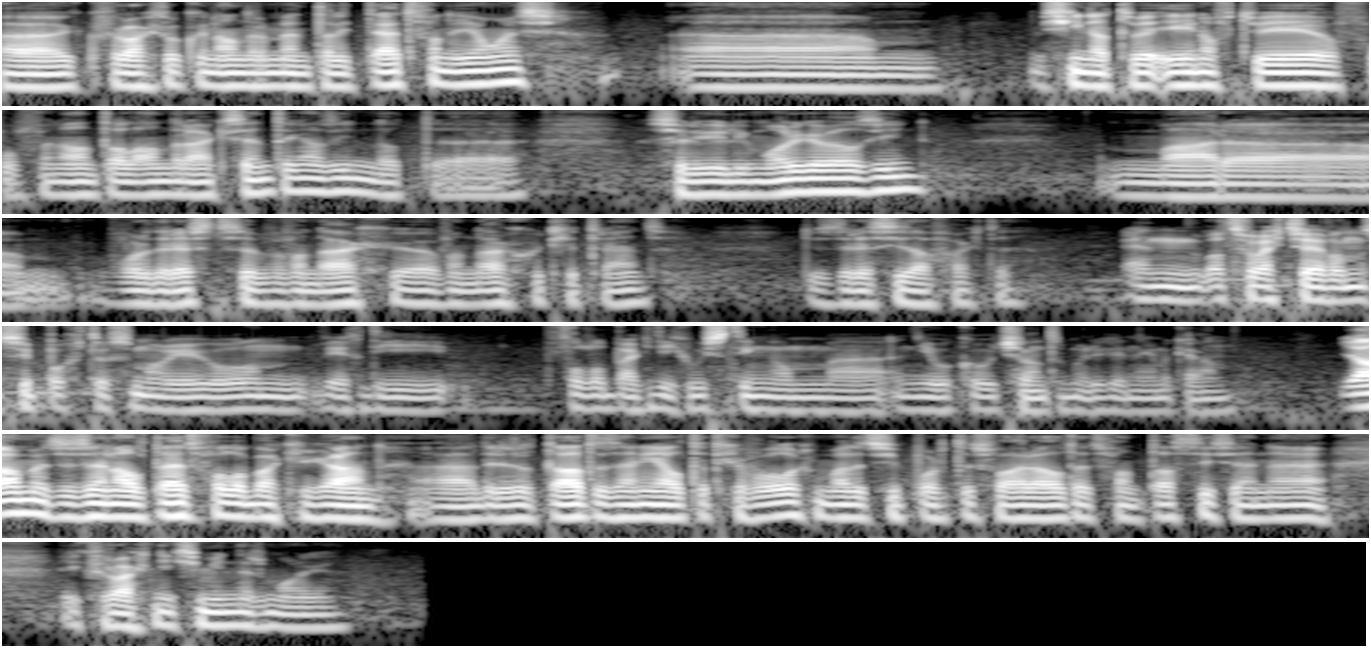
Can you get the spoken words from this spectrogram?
Uh, ik verwacht ook een andere mentaliteit van de jongens. Ehm, misschien dat we één of twee of, of, een aantal andere accenten gaan zien. Dat uh, zullen jullie morgen wel zien. Maar uh, voor de rest hebben we vandaag, vandaag goed getraind. Dus de rest is afwachten. En wat verwacht jij van de supporters morgen? Gewoon weer die volle bak, die goesting om een nieuwe coach aan te moedigen, neem ik aan. Ja, maar ze zijn altijd volle bak gegaan. Uh, de resultaten zijn niet altijd gevolgd, maar de supporters waren altijd fantastisch en uh, ik verwacht niks minder morgen.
